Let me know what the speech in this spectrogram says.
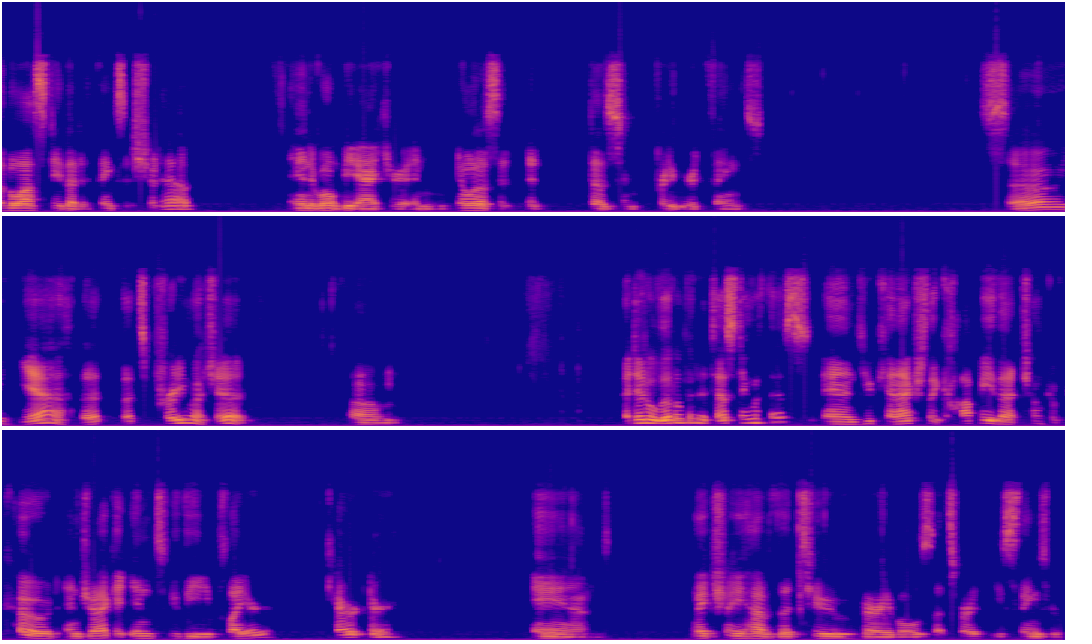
the velocity that it thinks it should have, and it won't be accurate, and notice it, it does some pretty weird things. So yeah, that that's pretty much it. Um, I did a little bit of testing with this, and you can actually copy that chunk of code and drag it into the player character, and make sure you have the two variables. That's where these things are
